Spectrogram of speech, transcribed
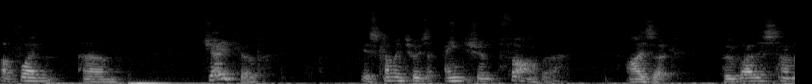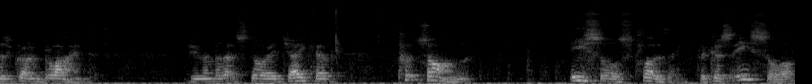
of when um, Jacob is coming to his ancient father Isaac, who by this time has grown blind. If you remember that story, Jacob puts on Esau's clothing because Esau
